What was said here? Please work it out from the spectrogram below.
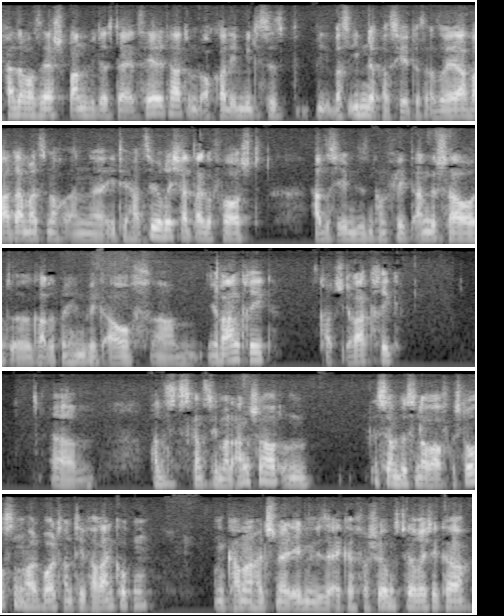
fand es einfach sehr spannend, wie das da erzählt hat und auch gerade eben, wie das ist, wie, was ihm da passiert ist. Also er war damals noch an der ETH Zürich, hat da geforscht, hat sich eben diesen Konflikt angeschaut, äh, gerade mit Hinblick auf ähm, Irankrieg, Quatsch, Irakkrieg. Ähm, hat sich das ganze Thema angeschaut und ist ja ein bisschen darauf gestoßen, halt wollte dann tiefer reingucken und kam dann halt schnell eben in diese Ecke Verschwörungstheoretiker.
